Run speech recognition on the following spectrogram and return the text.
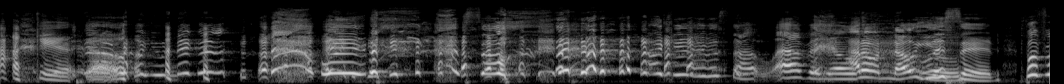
I can't. Oh, No. you nigga. Wait. So I can't even stop laughing, yo. I don't know you. Listen, but for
